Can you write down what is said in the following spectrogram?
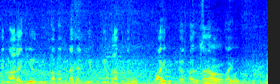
ਤੇ ਮਹਾਰਾਜ ਦੀਆਂ ਗੁਰੂ ਬਾਬਾ ਬੁੱਢਾ ਸਾਹਿਬ ਦੀਆਂ ਖੁਸ਼ੀਆਂ ਪ੍ਰਾਪਤ ਕਰੋ। ਵਾਹਿਗੁਰੂ ਜੀ ਕਾ ਖਾਲਸਾ ਵਾਹਿਗੁਰੂ ਜੀ ਕੀ ਫਤਿਹ।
